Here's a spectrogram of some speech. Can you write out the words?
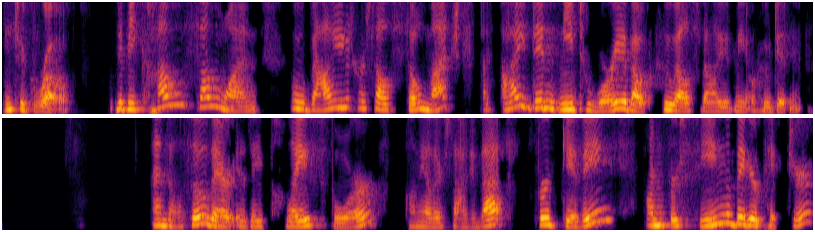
and to grow, to become someone who valued herself so much that I didn't need to worry about who else valued me or who didn't. And also, there is a place for, on the other side of that, forgiving and for seeing the bigger picture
